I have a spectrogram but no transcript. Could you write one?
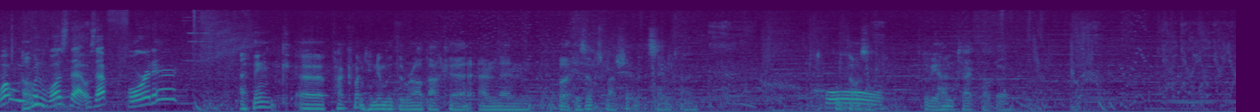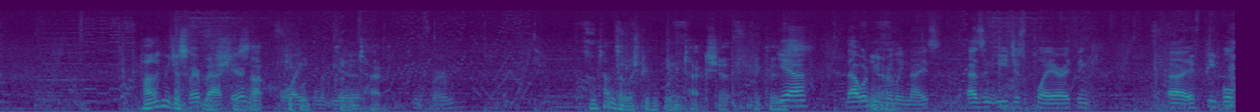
what Oh. one was that? Was that forward air? I think uh, Pac-Man hit him with the raw backer and then, but his up smash hit him at the same time. Think that was Oh, if he hadn't that though. Part of me just back wishes here, that people couldn't tech. confirm. Sometimes I wish people wouldn't tech shit because Yeah, that would be Yeah. really nice. As an Aegis player, I think uh, if people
